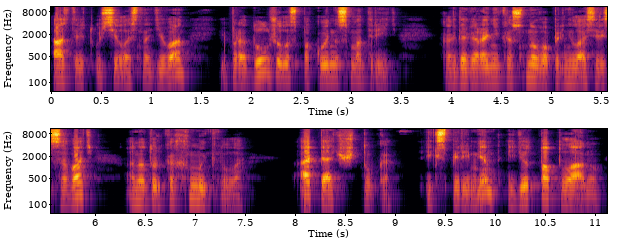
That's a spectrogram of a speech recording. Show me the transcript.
Астрид уселась на диван и продолжила спокойно смотреть. Когда Вероника снова принялась рисовать, она только хмыкнула. «Опять штука. Эксперимент идет по плану».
